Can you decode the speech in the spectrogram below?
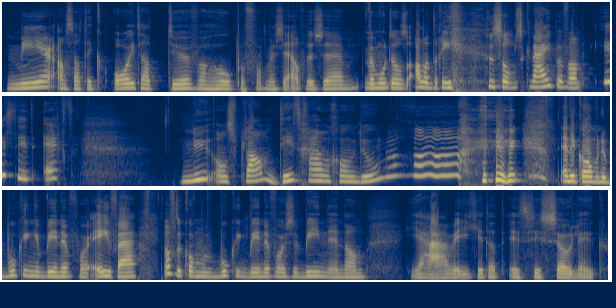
meer als dat ik ooit had durven hopen voor mezelf. Dus uh, we moeten ons alle drie soms knijpen van, is dit echt nu ons plan? Dit gaan we gewoon doen? en dan komen de boekingen binnen voor Eva. Of er komen een boeking binnen voor Sabine. En dan, ja, weet je, dat is, is zo leuk.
